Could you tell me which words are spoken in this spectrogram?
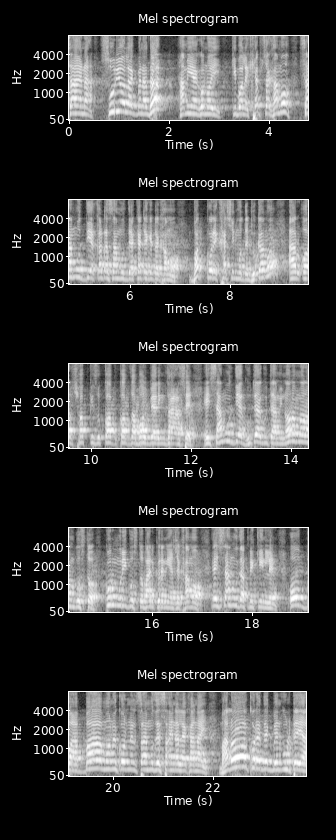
চায়না ছুরিও লাগবে না, ধর। আমি এখন ওই, কি বলে, খেপসা খামো, চামুচ দিয়ে, কাটা চামুচ দিয়ে কেটে কেটে খামো। ভক করে খাসির মধ্যে ঢুকামো, আর ওর সব কিছু কব, কবজা, বল বিয়ারিং যা আছে, এই চামুচ দিয়ে ঘুতে ঘুতে আমি নরম নরম গুস্ত কুরমুরি গুস্ত বাড়ি করে নিয়ে এসে খামো। এই চামুচ আপনি কিনলেন। ও বাবা, মনে করলেন চামুচে চায়না লেখা নাই। ভালো করে দেখবেন, উল্টেয়া,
